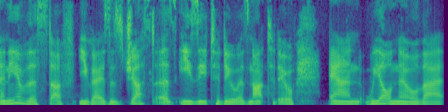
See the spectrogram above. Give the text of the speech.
any of this stuff, you guys, is just as easy to do as not to do. And we all know that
